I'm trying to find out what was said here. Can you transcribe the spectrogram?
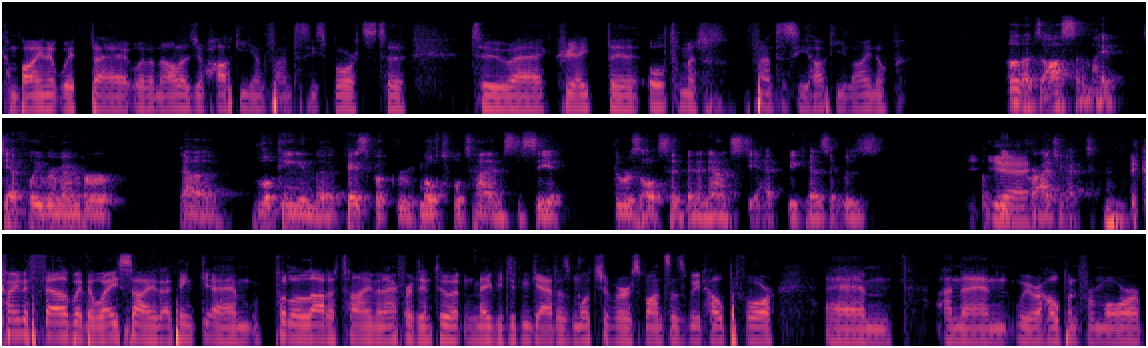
combine it with uh, with a knowledge of hockey and fantasy sports to to uh, create the ultimate fantasy hockey lineup. Oh, that's awesome. I definitely remember uh, looking in the Facebook group multiple times to see if the results had been announced yet because it was a Yeah, big project. it kind of fell by the wayside. I think um, put a lot of time and effort into it, and maybe didn't get as much of a response as we'd hoped for. Um, and then we were hoping for more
